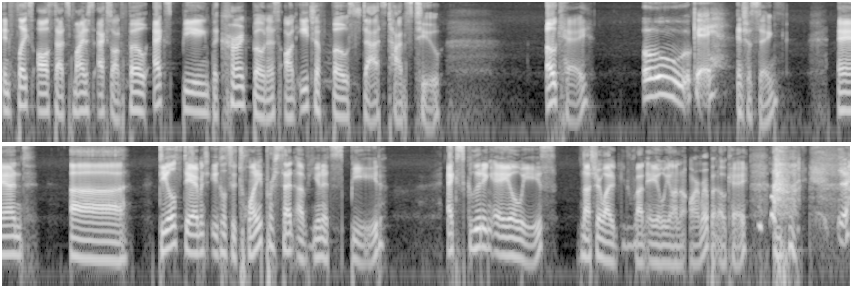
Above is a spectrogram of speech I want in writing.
Inflicts all stats minus X on foe, X being the current bonus on each of foe's stats times 2. Okay. Oh, okay. Interesting. And uh, deals damage equal to 20% of unit speed, excluding AoEs. Not sure why you'd run AoE on an armor, but okay. Yeah.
